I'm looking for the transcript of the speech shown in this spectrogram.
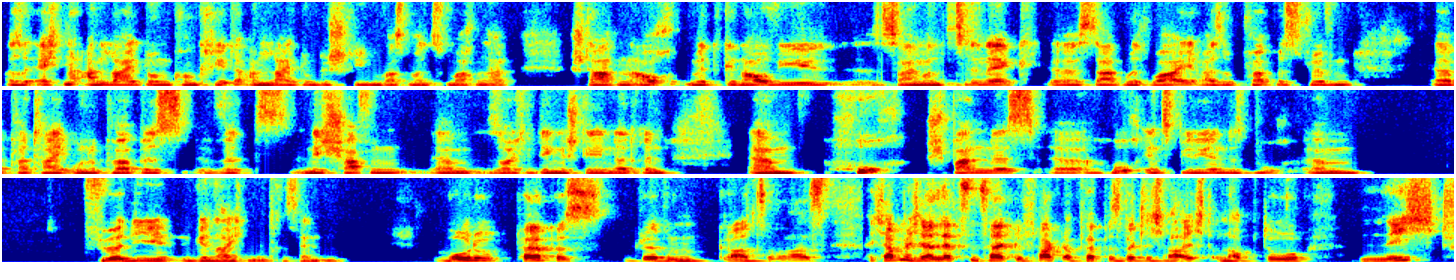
Also echt eine Anleitung, konkrete Anleitung geschrieben, was man zu machen hat. Starten auch mit genau wie Simon Sinek, äh, Start with Why, also Purpose-Driven. Äh, Partei ohne Purpose wird es nicht schaffen. Ähm, solche Dinge stehen da drin. Ähm, hoch spannendes, äh, hochinspirierendes Buch ähm, für die geneigten Interessenten. Wo du Purpose-driven gerade so warst. Ich habe mich in der letzten Zeit gefragt, ob Purpose wirklich reicht und ob du nicht,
